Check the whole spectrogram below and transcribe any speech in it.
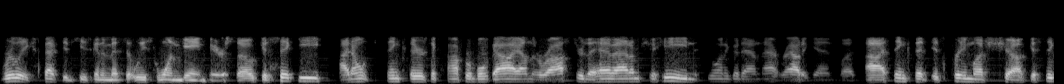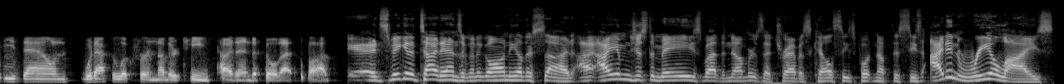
really expected, he's going to miss at least one game here. So Gesicki, I don't think there's a comparable guy on the roster. They have Adam Shaheen if you want to go down that route again, but I think that it's pretty much uh, Gesicki's down. Would have to look for another team's tight end to fill that spot. And speaking of tight ends, I'm going to go on the other side. I, I am just amazed by the numbers that Travis Kelce's putting up this season. I didn't realize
